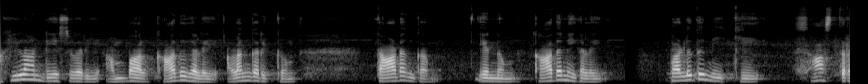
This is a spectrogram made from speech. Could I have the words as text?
அகிலாண்டேஸ்வரி அம்பாள் காதுகளை அலங்கரிக்கும் தாடங்கம் என்னும் காதணிகளை பழுது நீக்கி சாஸ்திர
